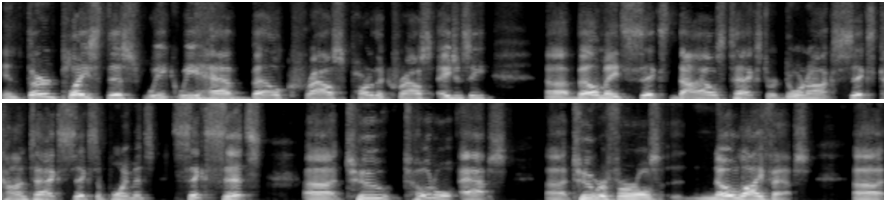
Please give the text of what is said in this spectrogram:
In third place this week, we have Belle Crause, part of the Crause Agency. Uh, Belle made six dials, text, or door knocks, six contacts, six appointments, six sits, uh, two total apps uh, two referrals, no life apps. Uh,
